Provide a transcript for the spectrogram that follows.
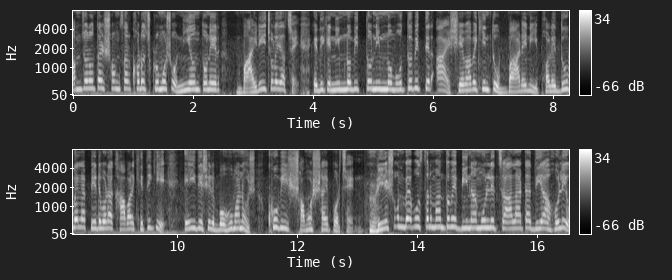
আম জনতার সংসার খরচ ক্রমশ নিয়ন্ত্রণের বাইরেই চলে যাচ্ছে। এদিকে নিম্নবিত্ত, নিম্ন মধ্যবিত্তের আয় সেভাবে কিন্তু বাড়েনি। ফলে দুবেলা পেট ভরা খাবার খেতে গিয়ে এই দেশের বহু মানুষ খুবই সমস্যায় পড়ছেন। রেশন ব্যবস্থার মাধ্যমে বিনামূল্যে চাল, আটা দেওয়া হলেও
